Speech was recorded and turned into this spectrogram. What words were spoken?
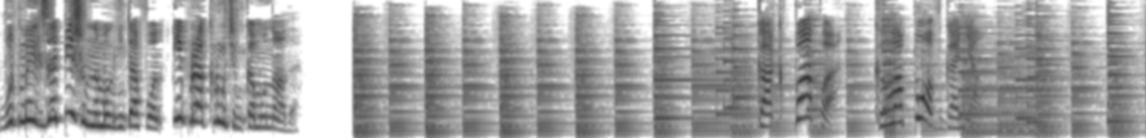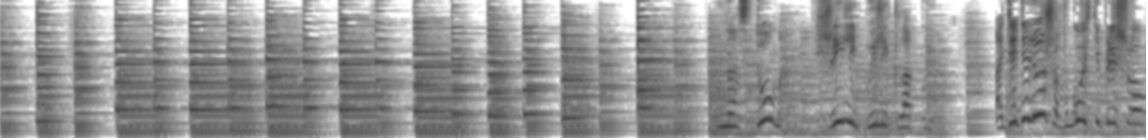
Вот мы их запишем на магнитофон и прокрутим кому надо. Как папа клопов гонял. У нас дома жили-были клопы. А дядя Леша в гости пришел.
